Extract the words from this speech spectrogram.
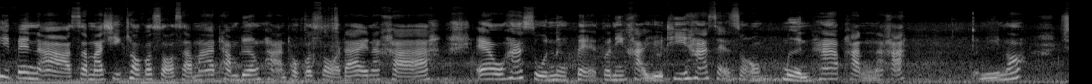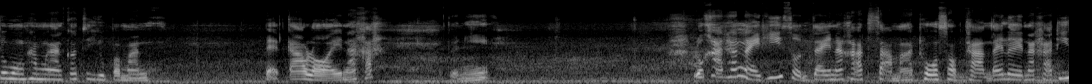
ที่เป็นสมาชิกทกสสามารถทำเรื่องผ่านทกสได้นะคะ L 5 0 1 8ตัวนี้ขายอยู่ที่ 525,000นะคะ ตัวนี้เนาะชั่วโมงทำงานก็จะอยู่ประมาณ 8-900นะคะ ตัวนี้ ลูกค้าท่านไหนที่สนใจนะคะ สามารถโทรสอบถามได้เลยนะคะ ที่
